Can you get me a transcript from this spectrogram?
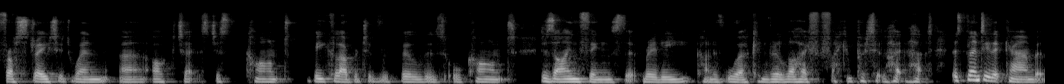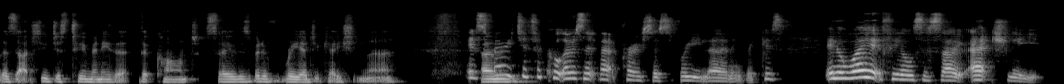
frustrated when uh, architects just can't be collaborative with builders or can't design things that really kind of work in real life, if I can put it like that. There's plenty that can, but there's actually just too many that, that can't. So there's a bit of re education there. It's um, very difficult, though, isn't it, that process of relearning? Because in a way, it feels as though actually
